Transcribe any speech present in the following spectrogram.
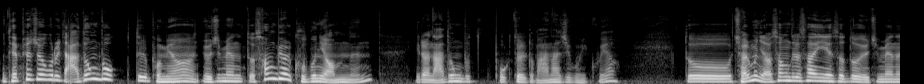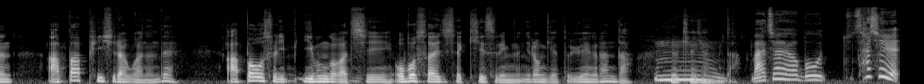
뭐 대표적으로 아동복들 보면 요즘에는 또 성별 구분이 없는 이런 아동복들도 많아지고 있고요. 또 젊은 여성들 사이에서도 요즘에는 아빠 fit이라고 하는데 아빠 옷을 입은 것 같이 오버사이즈 재킷을 입는 이런 게 또 유행을 한다 이렇게 음, 얘기합니다. 맞아요. 뭐 사실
